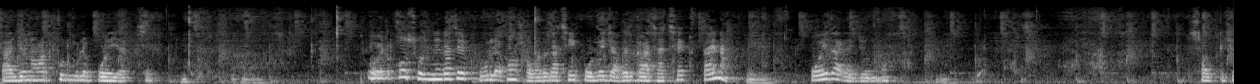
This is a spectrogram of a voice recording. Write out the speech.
তার জন্য আমার ফুলগুলো পড়ে যাচ্ছে। ওইরকম সজনে গাছের ফুল এখন সবার গাছেই পড়বে যাদের গাছ আছে তাই না? ওয়েদারের জন্য। সব কিছু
